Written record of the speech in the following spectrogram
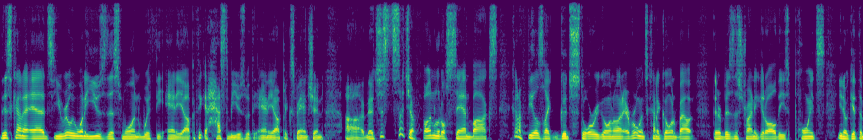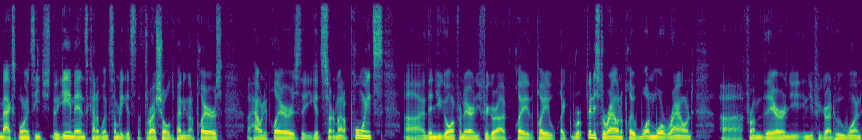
This kind of adds, you really want to use this one with the Ante Up. I think it has to be used with the Ante Up expansion. Uh, it's just such a fun little sandbox. Kind of feels like good story going on. Everyone's kind of going about their business trying to get all these points, you know, get the max points each. The game ends kind of when somebody gets the threshold, depending on players, uh, how many players that you get a certain amount of points, uh, and then you go on from there and you figure out play play like finish the round and play one more round uh, from there, and you and you figure out who won.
